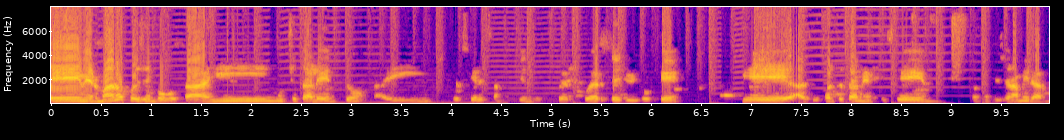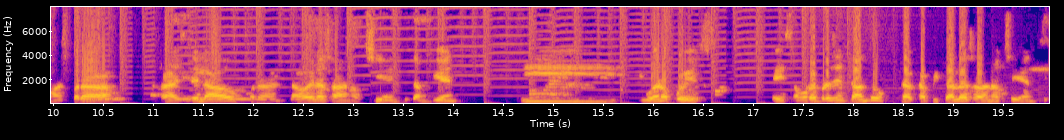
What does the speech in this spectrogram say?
Eh, mi hermano, pues en Bogotá hay mucho talento, hay chicos que le están metiendo súper fuerte. Yo digo que, hace falta también que nos empiezan a mirar más para, este lado, para el lado de la sabana occidente también. Y, bueno, pues estamos representando la capital, la sabana occidente,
